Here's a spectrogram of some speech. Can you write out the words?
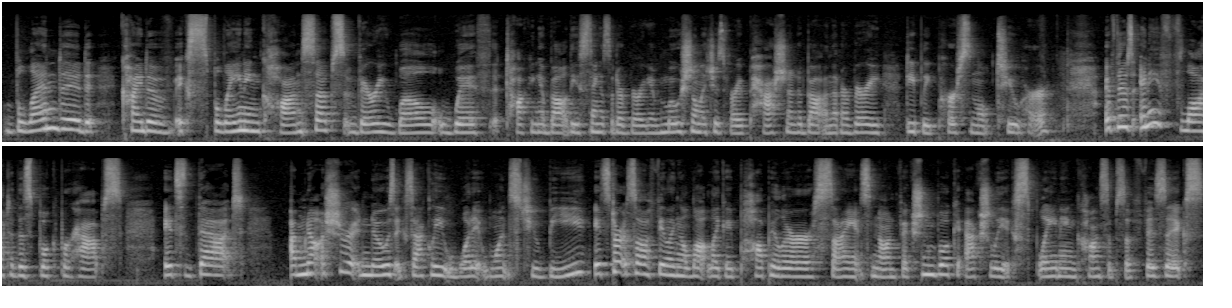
blended kind of explaining concepts very well with talking about these things that are very emotional, that she's very passionate about and that are very deeply personal to her. If there's any flaw to this book perhaps, it's that I'm not sure it knows exactly what it wants to be. It starts off feeling a lot like a popular science nonfiction book actually explaining concepts of physics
